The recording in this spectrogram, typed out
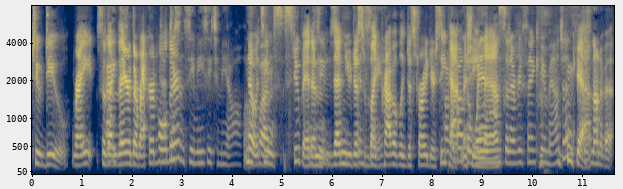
to do, right? So then I- they're the record holder. doesn't seem easy to me at all. though, No, it seems stupid, it and seems then you just like probably destroyed your CPAP machine mask. and everything. Can you imagine? Yeah. just none of it.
